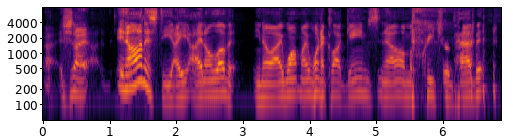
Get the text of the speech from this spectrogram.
uh, should I? In honesty, I I don't love it. You know, I want my one o'clock games. Now I'm a creature of habit.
